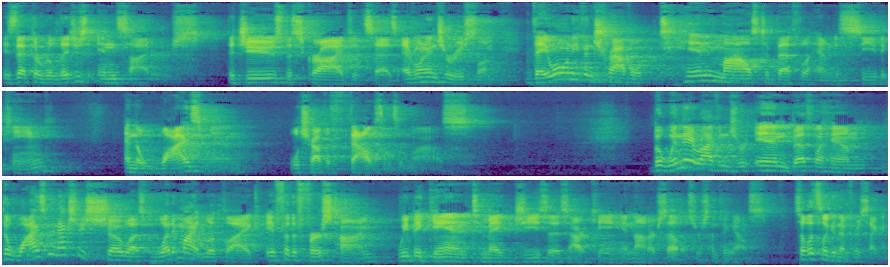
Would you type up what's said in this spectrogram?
is that the religious insiders, the Jews, the scribes, it says, everyone in Jerusalem, they won't even travel 10 miles to Bethlehem to see the king, and the wise men will travel thousands of miles. But when they arrive in, Bethlehem, the wise men actually show us what it might look like if, for the first time, we began to make Jesus our king and not ourselves or something else. So let's look at them for a second.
